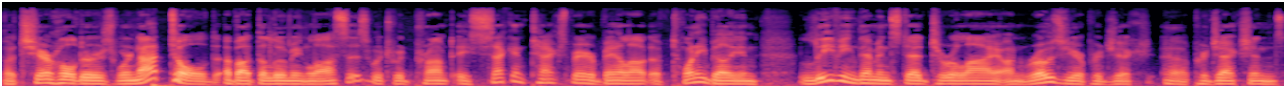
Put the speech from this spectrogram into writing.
But shareholders were not told about the looming losses, which would prompt a second taxpayer bailout of 20 billion, leaving them instead to rely on rosier project, uh, projections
